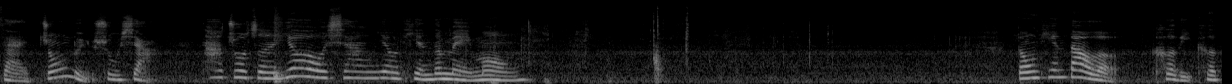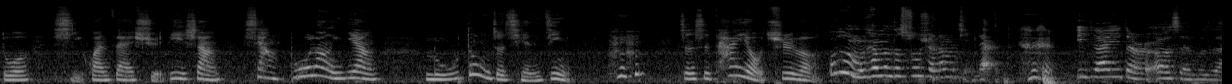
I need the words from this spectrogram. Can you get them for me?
在棕榈树下，他做着又香又甜的美梦。冬天到了，克里克多喜欢在雪地上像波浪一样蠕动着前进，呵呵，真是太有趣了。为什么他们的数学那么简单？一加一等于二，谁不知道？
